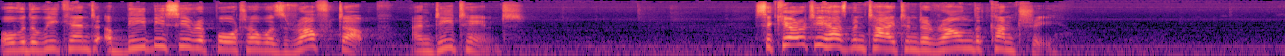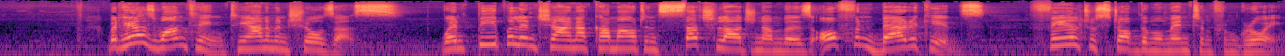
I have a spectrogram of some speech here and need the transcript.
Over the weekend, a BBC reporter was roughed up and detained. Security has been tightened around the country. But here's one thing Tiananmen shows us. When people in China come out in such large numbers, often barricades fail to stop the momentum from growing.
